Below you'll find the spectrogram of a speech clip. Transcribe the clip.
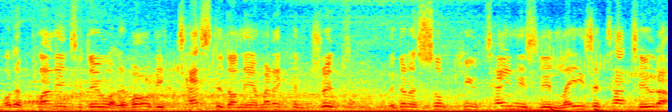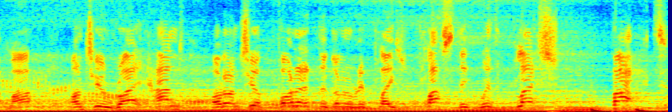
what they're planning to do, what they've already tested on the American troops, they're going to subcutaneously laser tattoo that mark onto your right hand or onto your forehead. They're going to replace plastic with flesh. Fact.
